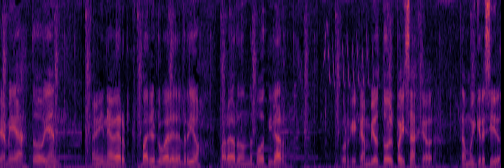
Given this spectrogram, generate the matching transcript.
y amigas? ¿Todo bien? Me vine a ver varios lugares del río para ver dónde puedo tirar porque cambió todo el paisaje ahora, está muy crecido.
